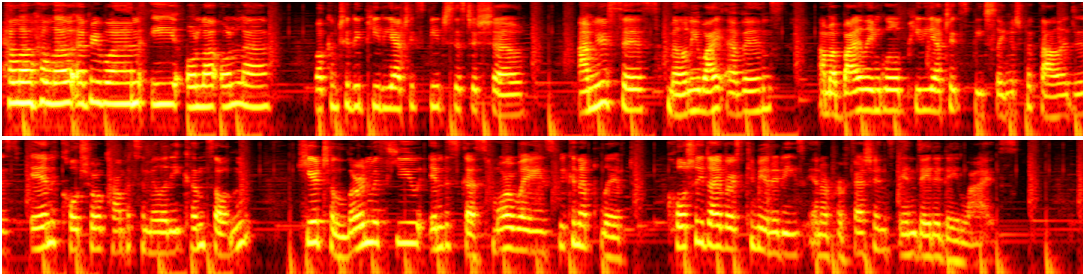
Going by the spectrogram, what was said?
Hello, hello, everyone. E hola, hola. Welcome to the Pediatric Speech Sister Show. I'm your sis, Melanie White Evans. I'm a bilingual pediatric speech language pathologist and cultural competemility consultant, here to learn with you and discuss more ways we can uplift culturally diverse communities in our professions and day to day lives.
